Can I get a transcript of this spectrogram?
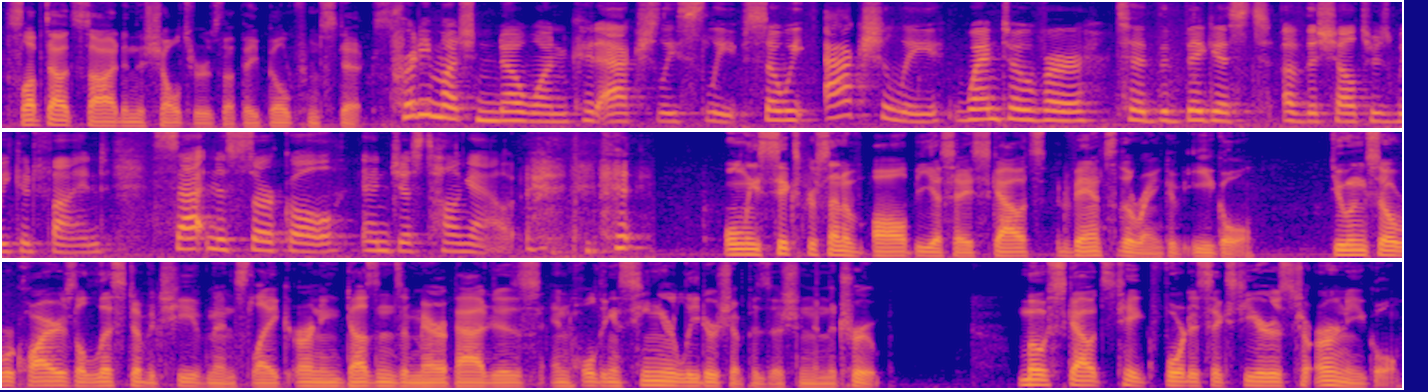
slept outside in the shelters that they built from sticks. Pretty much no one could actually sleep, so we actually went over to the biggest of the shelters we could find, sat in a circle, and just hung out. Only 6% of all BSA scouts advance to the rank of Eagle. Doing so requires a list of achievements like earning dozens of merit badges and holding a senior leadership position in the troop. Most scouts take four to six years to earn Eagle,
